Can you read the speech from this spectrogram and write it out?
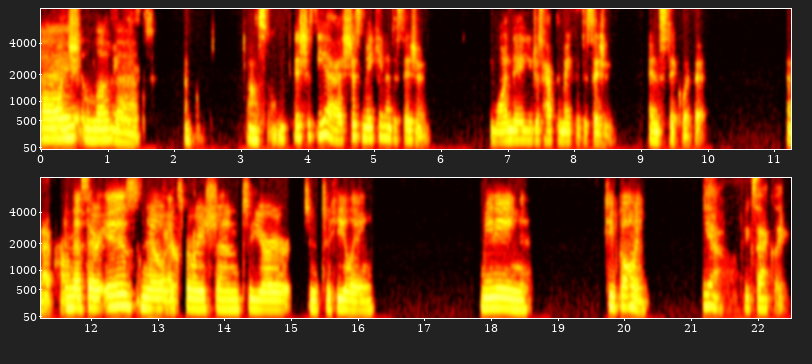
I love that. Awesome. It's just, yeah, it's just making a decision. One day you just have to make the decision and stick with it. And I promise. And that there is no expiration to your to to healing. Meaning keep going. Yeah, exactly.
